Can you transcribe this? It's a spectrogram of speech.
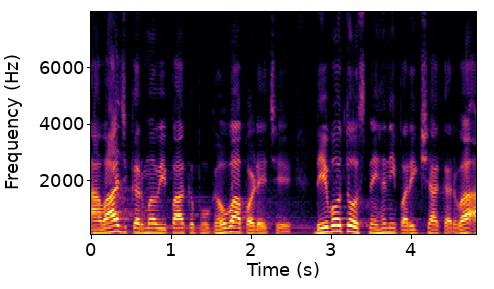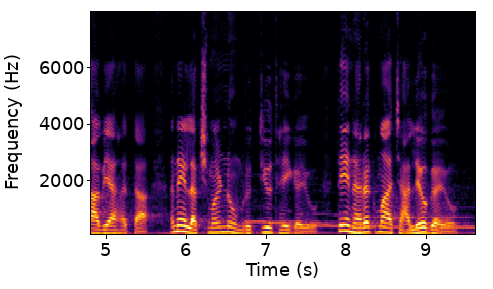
આવા જ કર્મ વિપાક ભોગવવા પડે છે. દેવો તો સ્નેહની પરીક્ષા કરવા આવ્યા હતા અને લક્ષ્મણનું મૃત્યુ થઈ ગયું. તે નરકમાં ચાલ્યો ગયો.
